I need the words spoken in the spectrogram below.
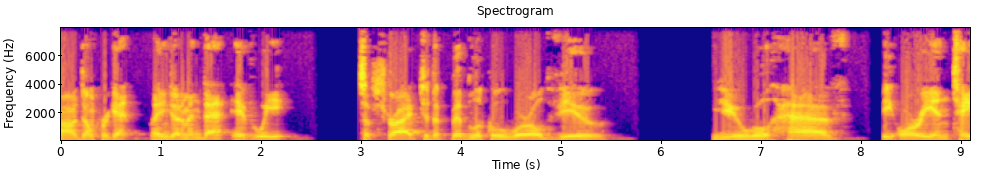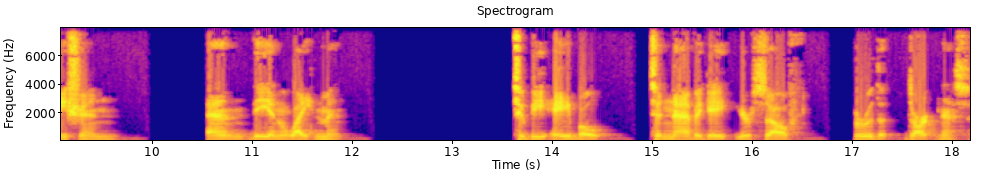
Uh, don't forget, ladies and gentlemen, that if we subscribe to the biblical worldview, you will have the orientation and the enlightenment to be able to navigate yourself through the darkness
